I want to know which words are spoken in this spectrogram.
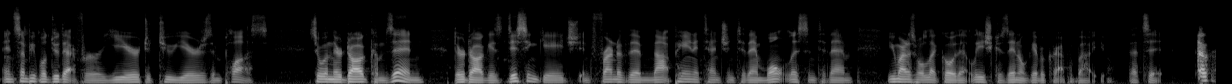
And some people do that for a year to 2 years and plus. So when their dog comes in, their dog is disengaged in front of them, not paying attention to them, won't listen to them. You might as well let go of that leash because they don't give a crap about you. That's it. Okay.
